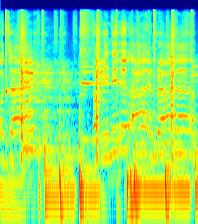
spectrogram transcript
appetite. Don't leave me here and dry.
